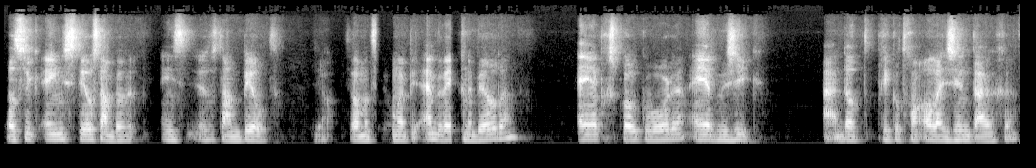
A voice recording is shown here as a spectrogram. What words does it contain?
dat is natuurlijk één stilstaan, één stilstaan beeld. Ja. Terwijl met film heb je en bewegende beelden. En je hebt gesproken woorden. En je hebt muziek. en dat prikkelt gewoon allerlei zintuigen.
